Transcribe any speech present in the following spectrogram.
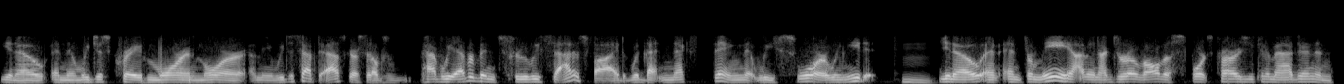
you know, and then we just crave more and more. I mean, we just have to ask ourselves, have we ever been truly satisfied with that next thing that we swore we needed? Hmm. You know, and and for me, I mean, I drove all the sports cars you can imagine and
